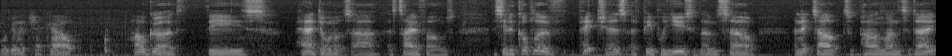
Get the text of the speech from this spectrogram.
we're going to check out how good these hair donuts are as tyre foams. I've seen a couple of pictures of people using them so I nipped out to Poundland today,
